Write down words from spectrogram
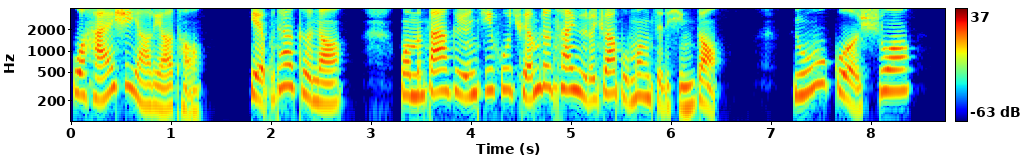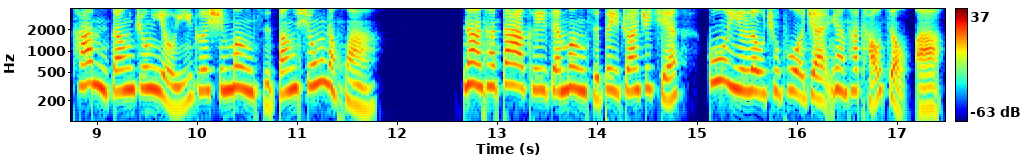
我还是摇了摇头，也不太可能。我们八个人几乎全部都参与了抓捕孟子的行动。如果说他们当中有一个是孟子帮凶的话，那他大可以在孟子被抓之前故意露出破绽，让他逃走啊！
